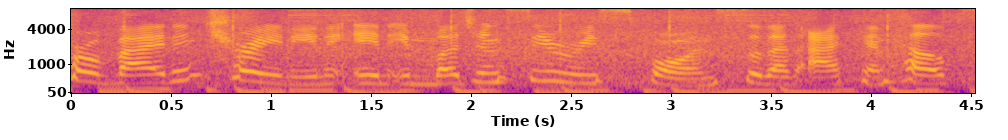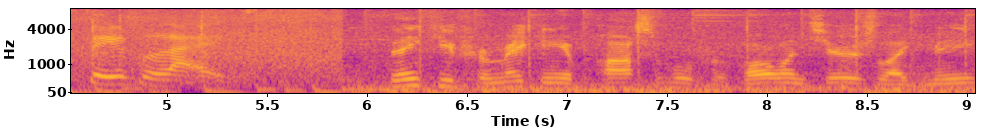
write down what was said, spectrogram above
providing training in emergency response so that I can help save lives. Thank you for making it possible for volunteers like me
